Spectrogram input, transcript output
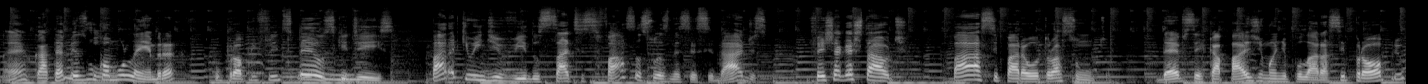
né? Até mesmo Sim. como lembra o próprio Fritz Perls, uhum. que diz: para que o indivíduo satisfaça suas necessidades, feche a gestalt, passe para outro assunto. Deve ser capaz de manipular a si próprio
